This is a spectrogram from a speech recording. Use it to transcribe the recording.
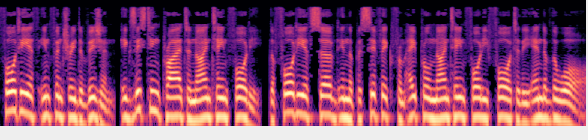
40th Infantry Division, existing prior to 1940, the 40th served in the Pacific from April 1944 to the end of the war.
